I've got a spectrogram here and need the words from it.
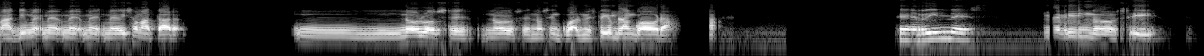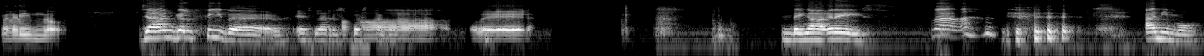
Aquí me, me, me, me- me vais a matar. Mm, No lo sé, no lo sé, no sé en cuál, me estoy en blanco ahora. ¿Te rindes? Me rindo, sí, me rindo. Jungle Fever es la respuesta. correcta. Ah, joder. Venga, Grace. Va. Ánimo.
